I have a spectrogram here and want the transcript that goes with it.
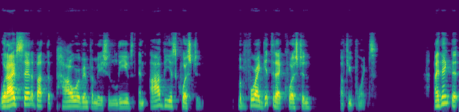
What I've said about the power of information leaves an obvious question. But before I get to that question, a few points. I think that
